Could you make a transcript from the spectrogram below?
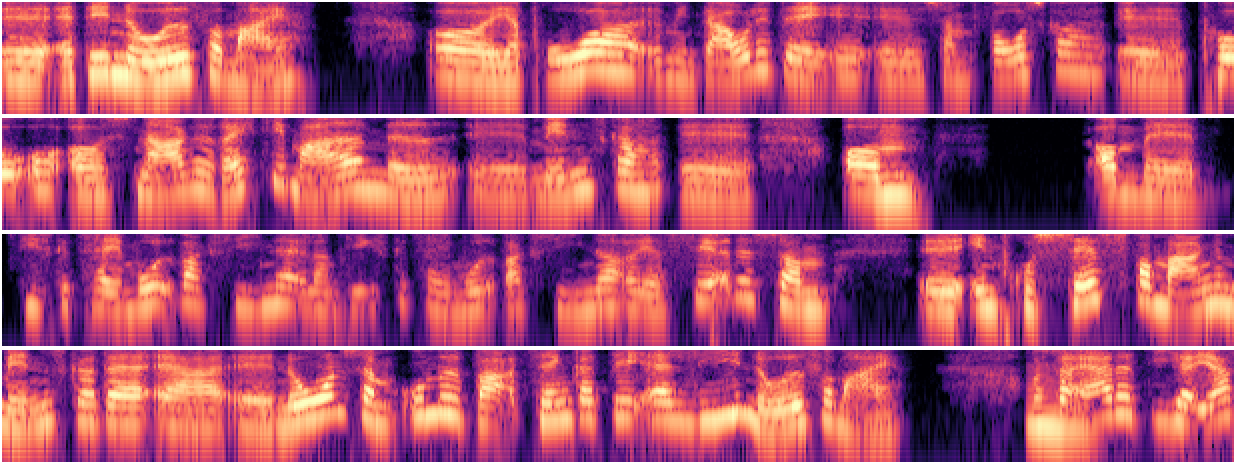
øh, at det er noget for mig. Og jeg bruger min dagligdag øh, som forsker øh, på at snakke rigtig meget med øh, mennesker øh, om, om øh, de skal tage imod vacciner, eller om de ikke skal tage imod vacciner. Og jeg ser det som øh, en proces for mange mennesker. Der er øh, nogen, som umiddelbart tænker, det er lige noget for mig. Og så mm. er der de her, jeg,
